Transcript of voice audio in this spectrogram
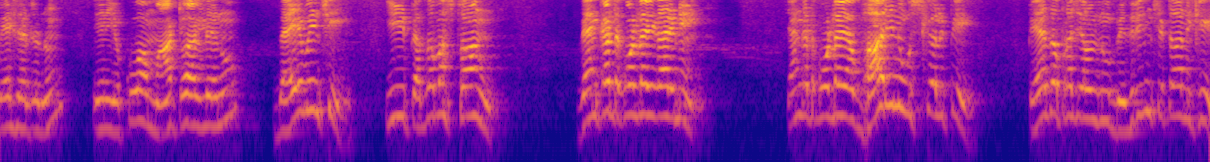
పేషెంట్ను నేను ఎక్కువ మాట్లాడలేను. దయవించి ఈ పెద్ద మస్తాన్ వెంకట కొండయ్య గారిని వెంకట కొండయ్య భార్యను ఉసిగలిపి పేద ప్రజలను బెదిరించటానికి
